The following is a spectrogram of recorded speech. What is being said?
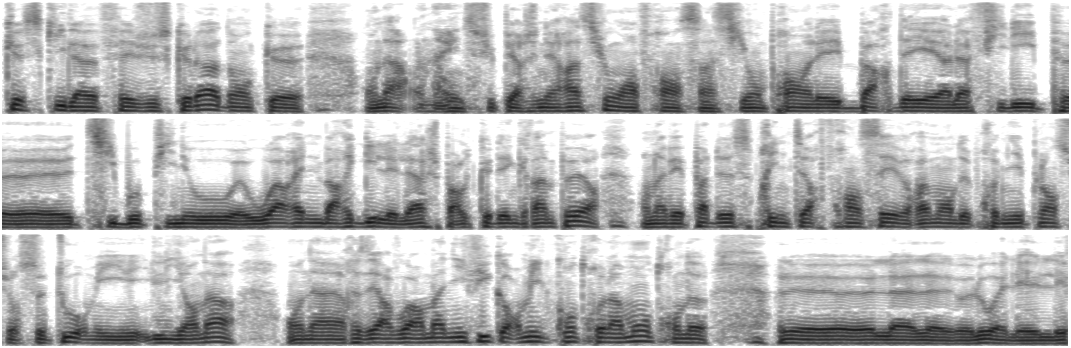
que ce qu'il a fait jusque-là. Donc, euh, on a on a une super génération en France. Hein. Si on prend les Bardet à la Philippe, Thibaut Pinot, Warren Barguil, et là, je parle que des grimpeurs. On n'avait pas de sprinter français vraiment de premier plan sur ce tour, mais il y en a. On a un réservoir magnifique, hormis le contre-la-montre. On a le, la, la, les, les,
